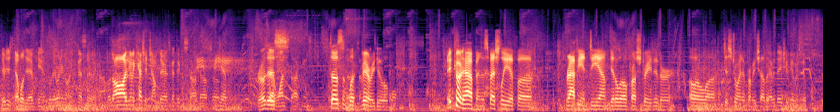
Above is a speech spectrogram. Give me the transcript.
They're just double jab cancel. They weren't even like necessarily combos. Oh, he's gonna catch a jump there. It's gonna take the stock off. So Yeah. Rosa This one stock. doesn't look very doable. It could happen, especially if uh, Raffi and DM get a little frustrated or a little uh, disjointed from each other. Yeah, but they should be able to kill the,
